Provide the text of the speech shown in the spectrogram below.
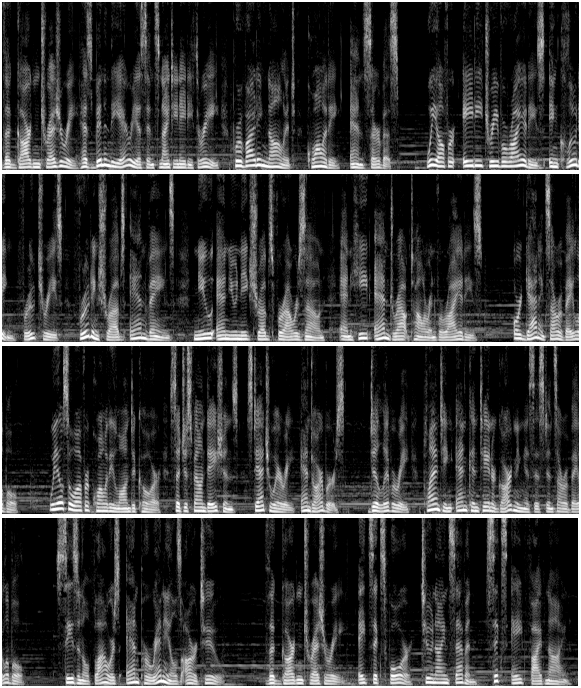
The Garden Treasury has been in the area since 1983, providing knowledge, quality, and service. We offer 80 tree varieties, including fruit trees, fruiting shrubs, and vines, new and unique shrubs for our zone, and heat and drought tolerant varieties. Organics are available. We also offer quality lawn decor, such as fountains, statuary, and arbors. Delivery, planting, and container gardening assistance are available. Seasonal flowers and perennials are too. The Garden Treasury, 864 297 6859.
